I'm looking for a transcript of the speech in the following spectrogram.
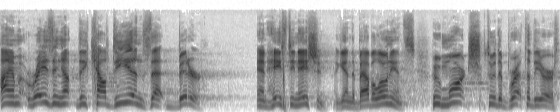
I am raising up the Chaldeans, that bitter and hasty nation, again, the Babylonians, who march through the breadth of the earth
